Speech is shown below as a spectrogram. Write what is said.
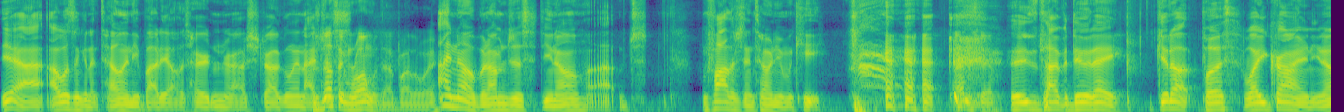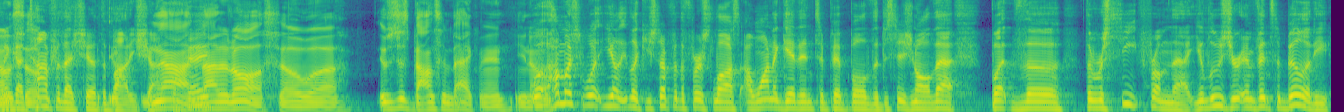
yeah i, I wasn't gonna tell anybody i was hurting or i was struggling There's i just, nothing wrong with that, by the way. i know but i'm just you know uh, just my father's antonio mckee I understand. he's the type of dude hey get up puss why are you crying you know I ain't got So- time for that shit at the body shop. Nah, okay? not at all. So uh, it was just bouncing back, man. You know, Well, how much? What you know? Like you suffered the first loss. I want to get into Pitbull, the decision, all that. But the the receipt from that, you lose your invincibility.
